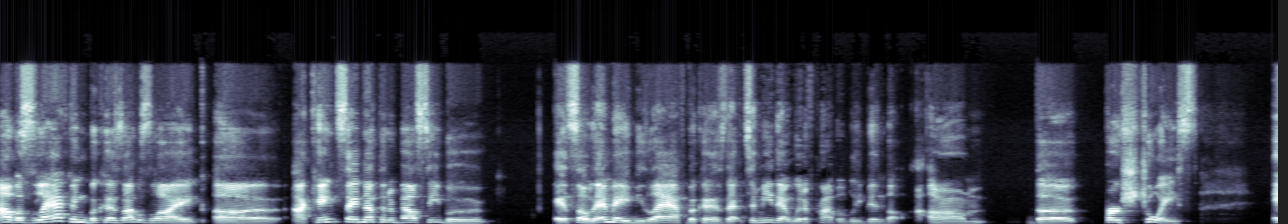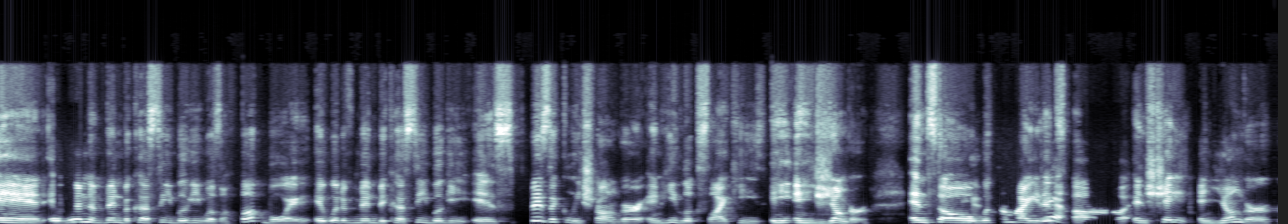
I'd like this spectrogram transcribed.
I was laughing because I was like, uh, I can't say nothing about C-Boog. And so that made me laugh because that to me that would have probably been the um the first choice. And it wouldn't have been because C Boogie was a fuck boy. It would have been because C Boogie is physically stronger and he looks like he's he, and he's younger. And so yeah. with somebody that's yeah. uh, in shape and younger,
